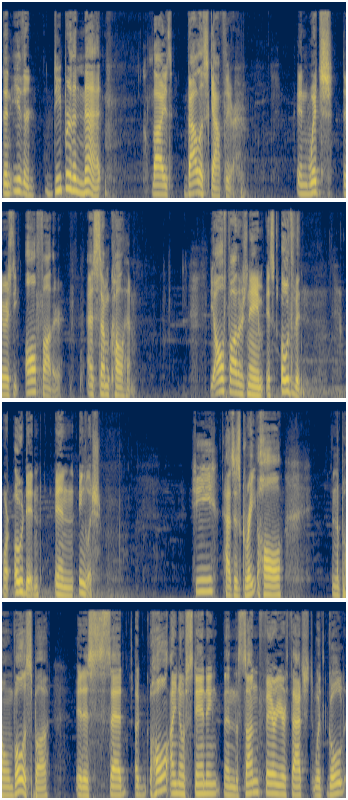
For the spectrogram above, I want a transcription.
Then either deeper than that lies Valaskaflir, in which there is the Allfather, as some call him. The Allfather's name is Odvin, or Odin in English. He has his great hall in the poem Völuspá. It is said, A hall I know standing, than the sun farrier thatched with gold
